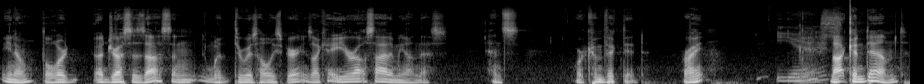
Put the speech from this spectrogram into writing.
You know, the Lord addresses us and with through his Holy Spirit, he's like, Hey, you're outside of me on this. Hence, we're convicted, right? Yes. Not condemned,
